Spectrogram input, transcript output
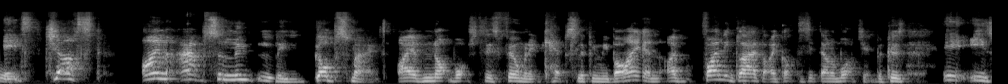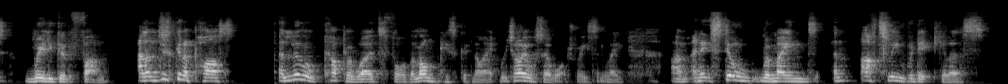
Mm. It's just, I'm absolutely gobsmacked. I have not watched this film and it kept slipping me by. And I'm finally glad that I got to sit down and watch it because it is really good fun. And I'm just going to pass a little couple of words for The Long Kiss Goodnight, which I also watched recently. Um, and it still remains an utterly ridiculous,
